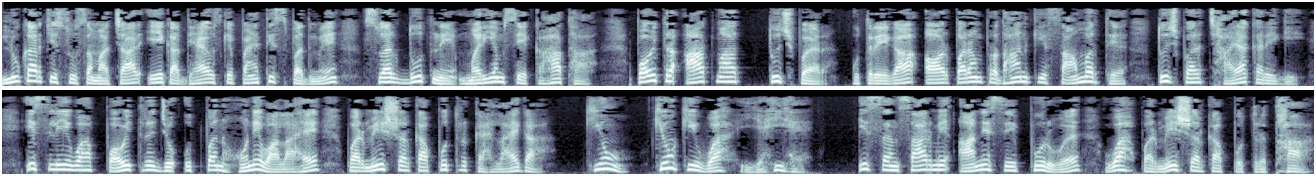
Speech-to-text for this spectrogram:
लुकार चिस्सु समाचार एक अध्याय उसके पैंतीस पद में स्वर्गदूत ने मरियम से कहा था, पवित्र आत्मा तुझ पर उतरेगा और परम प्रधान की सामर्थ्य तुझ पर छाया करेगी। इसलिए वह पवित्र जो उत्पन्न होने वाला है, परमेश्वर का पुत्र कहलाएगा। क्यों? क्योंकि वह यही है। इस संसार में आने से पूर्व वह परमेश्वर का पुत्र था।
